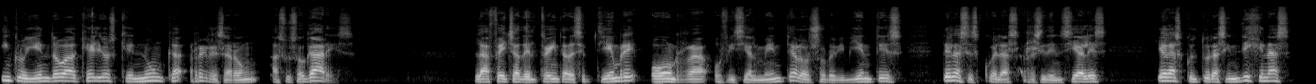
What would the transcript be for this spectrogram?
incluyendo a aquellos que nunca regresaron a sus hogares. La fecha del 30 de septiembre honra oficialmente a los sobrevivientes de las escuelas residenciales y a las culturas indígenas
